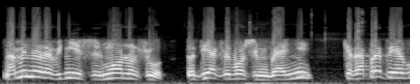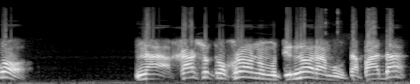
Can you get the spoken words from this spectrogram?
να μην ερευνήσεις μόνος σου το τι ακριβώς συμβαίνει και θα πρέπει εγώ να χάσω τον χρόνο μου, την ώρα μου, τα πάντα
